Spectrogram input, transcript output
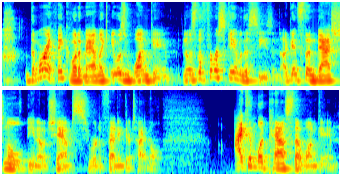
the more I think about it, man, like it was one game. It was the first game of the season against the national, you know, champs who are defending their title. I can look past that one game,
